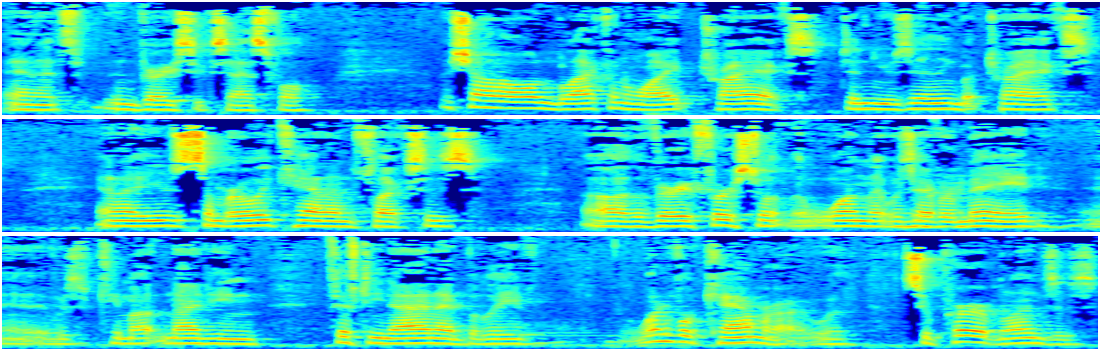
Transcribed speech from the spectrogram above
and it's been very successful. I shot all in black and white, Tri-X. Didn't use anything but Tri-X, and I used some early Canonflexes. Uh, the very first one, the one that was ever made, it was came out in 1959, I believe. Wonderful camera with superb lenses.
